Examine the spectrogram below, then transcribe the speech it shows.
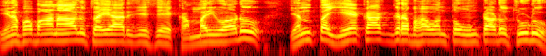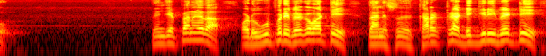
ఇనప బాణాలు తయారు చేసే కమ్మరివాడు ఎంత ఏకాగ్ర భావంతో ఉంటాడో చూడు. నేను చెప్పాను కదా వాడు ఊపిరి బిగబట్టి దాన్ని కరెక్ట్గా డిగ్రీ పెట్టి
